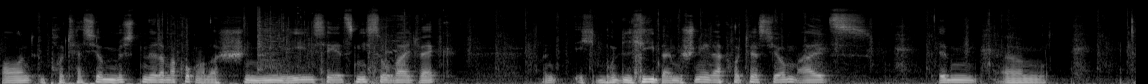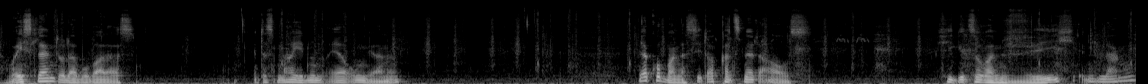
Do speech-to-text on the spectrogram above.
Und Potassium müssten wir da mal gucken. Aber Schnee ist ja jetzt nicht so weit weg. Und ich lieber im Schnee nach Potassium als im ähm, Wasteland oder wo war das? Das mache ich nun eher ungern. Ja, guck mal, das sieht auch ganz nett aus. Hier geht sogar ein Weg entlang.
